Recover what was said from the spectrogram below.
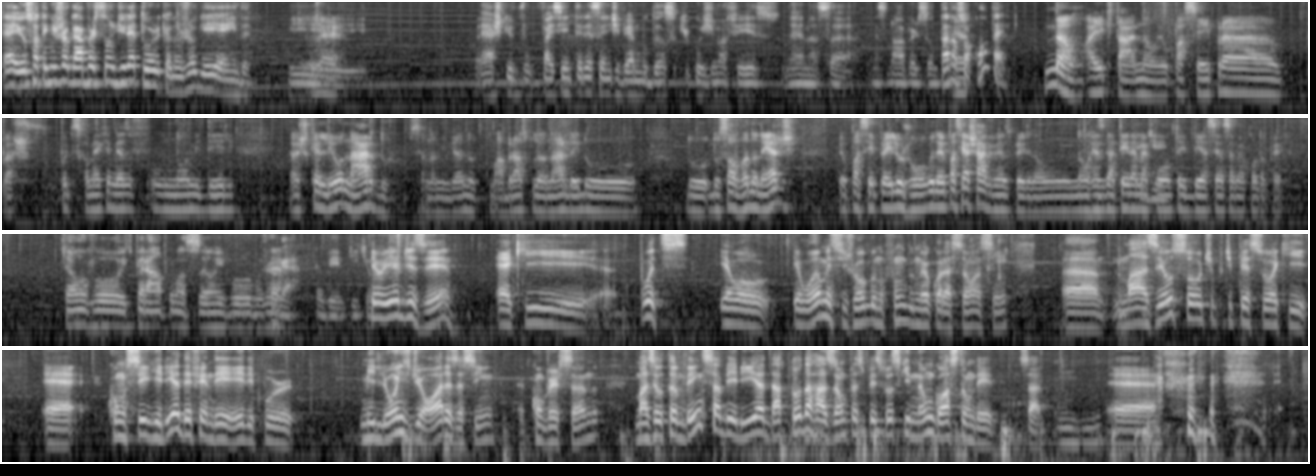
É, eu só tenho que jogar a versão diretor, que eu não joguei ainda. E. É. Acho que vai ser interessante ver a mudança que o Kojima fez né, nessa, nessa nova versão. Tá na é. sua conta, Eric? Não, aí que tá. Não, eu passei pra. Acho, putz, como é que é mesmo o nome dele? Eu acho que é Leonardo, se eu não me engano. Um abraço pro Leonardo aí do, do, do Salvando Nerd. Eu passei pra ele o jogo, daí eu passei a chave mesmo pra ele. Não, não resgatei na minha Entendi. conta e dei acesso à minha conta pra ele. Então eu vou esperar uma promoção e vou, vou jogar é. pra ver o que, que eu... eu ia dizer é que, putz, eu, eu amo esse jogo no fundo do meu coração, assim. Uh, mas eu sou o tipo de pessoa que é, conseguiria defender ele por milhões de horas, assim, conversando mas eu também saberia dar toda a razão para as pessoas que não gostam dele, sabe? Uhum. É...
